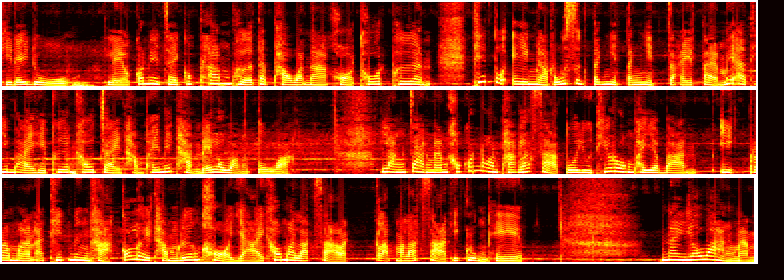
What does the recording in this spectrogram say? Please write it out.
ที่ได้ดู แล้วก็ในใจก็พร่ำเพ้อแต่ภาวนาขอโทษเพื่อน ที่ตัวเองน่ะรู้สึกตังหิดตังหิดใจ แต่ไม่อธิบายให้เพื่อนเข้าใจทำให้ไม่ทันได้ระวังตัว หลังจากนั้นเขาก็นอนพักรักษาตัวอยู่ที่โรงพยาบาลอีกประมาณอาทิตย์หนึ่งค่ะ ก็เลยทำเรื่องขอย้ายเข้ามารักษากลับมารักษาที่กรุงเทพในระหว่างนั้น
